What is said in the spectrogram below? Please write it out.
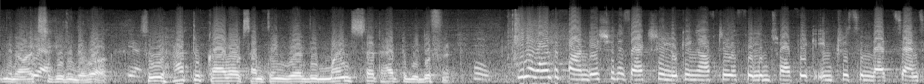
you know, Yeah. executing their work. Yeah. So you had to carve out something where the mindset had to be different. You know what, the foundation is actually looking after your philanthropic interests in that sense.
